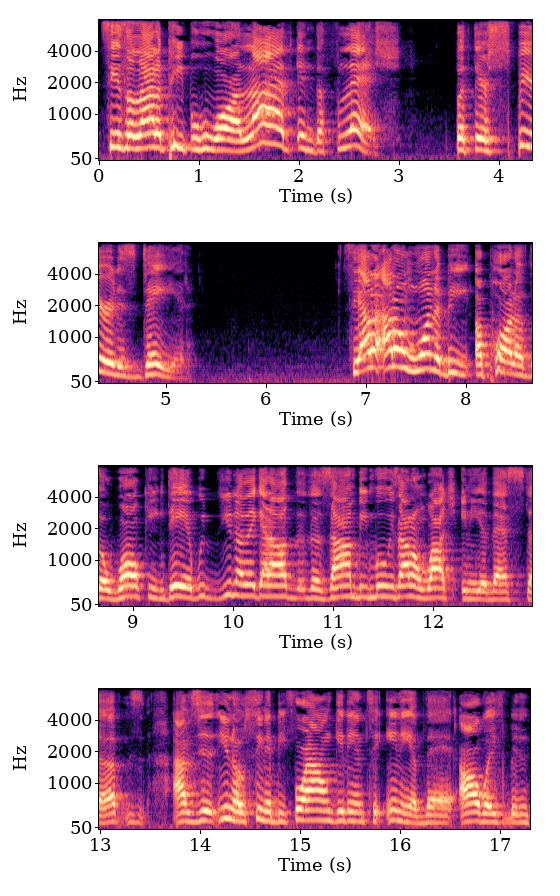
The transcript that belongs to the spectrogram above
See, there's a lot of people who are alive in the flesh, but their spirit is dead. See, I don't, I don't want to be a part of the Walking Dead. We, you know, they got all the, the, zombie movies. I don't watch any of that stuff. I've just, you know, seen it before. I don't get into any of that. always been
